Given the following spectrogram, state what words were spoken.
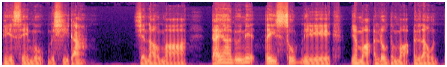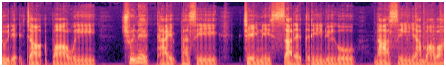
ပြင်ဆင်မှုမရှိတာရနောက်မှာဒိုင်ယာတွေနဲ့သိဆိုးနေတဲ့မြမအလုတ်သမားအလောင်းတွေ့တဲ့အကြောင်းအပါအဝင်ရွှေနဲ့ထိုင်ပတ်စီအချိန်နေစတဲ့တရင်တွေကိုနားဆင်ရမှာပါ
